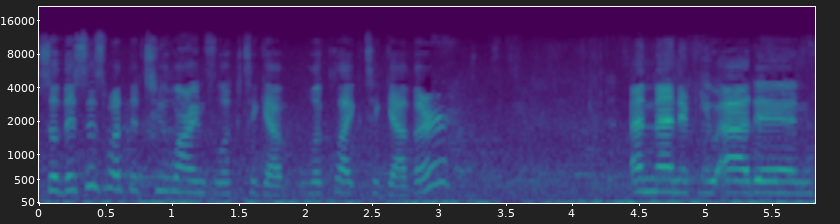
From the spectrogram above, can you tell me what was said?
So this is what the two lines look together look like together. And then if you add in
